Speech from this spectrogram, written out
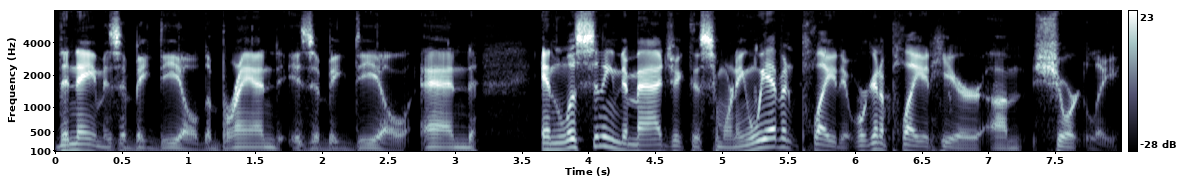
the name is a big deal. The brand is a big deal, and in listening to Magic this morning, we haven't played it. We're going to play it here um, shortly.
